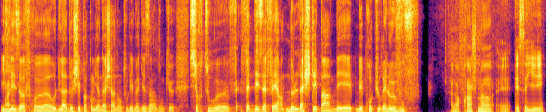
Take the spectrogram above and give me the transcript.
ils ouais. les offrent euh, au-delà de je sais pas combien d'achats dans tous les magasins. Donc euh, surtout, faites des affaires, ne l'achetez pas, mais, mais procurez-le vous. Alors franchement, essayez.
